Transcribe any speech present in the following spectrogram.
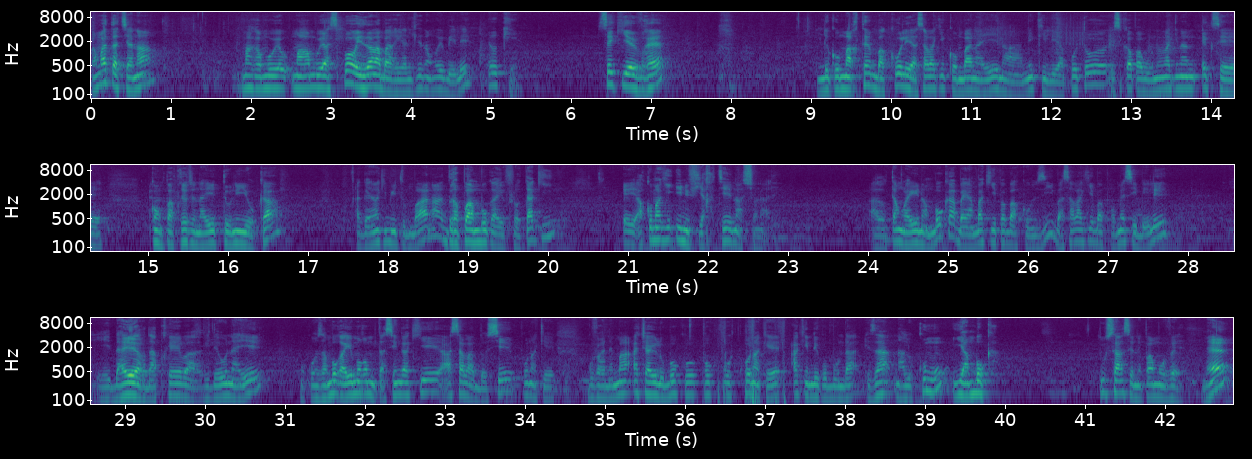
mama tatiana makambo ya sport eza na baréalité nango ebele. Ok. Ce qui est vrai ndeko martin bakole asalaki komba na ye na mikili ya poto esika pabunanaki na ex compatriote na ye tony yoka aganyaki bitumba wana drapeau ya mboka eflotaki et akomaki une fierté nationale. Alors ntango aye na mboka bayambaki ye mpa bakonzi basalaki ye bapromese ebele. D'ailleurs d'après bavideo na ye mokonzi ya mboka ye moko moto asengaki ye asala dossier mpona ke gouvernement atya ye loboko mpona ke akende kobunda. Eza na lokumu ya mboka. Tout ça ce n'est pas mauvais. Mais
